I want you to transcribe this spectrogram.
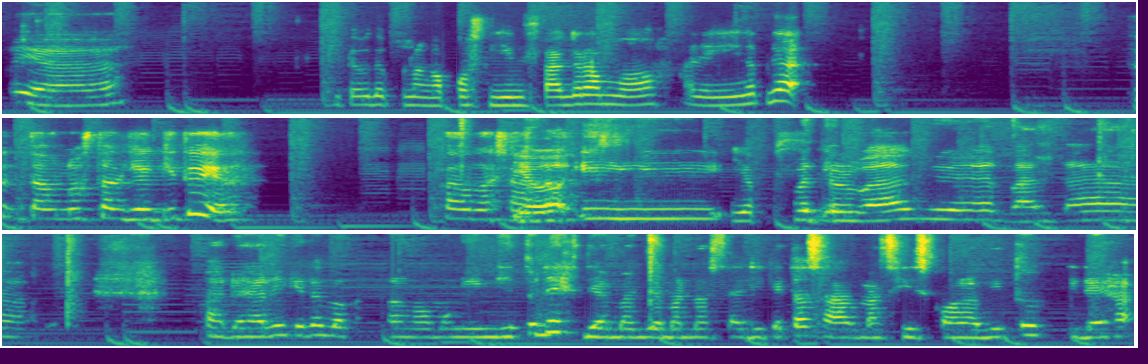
Apa ya? Kita udah pernah nge-post di Instagram loh. Ada yang inget gak? Tentang nostalgia gitu ya? Kalau nggak salah. Yoi. Yups, Betul banget, mantap. Pada hari kita bakal ngomongin gitu deh, zaman-zaman nostalgia kita saat masih sekolah gitu di DH.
